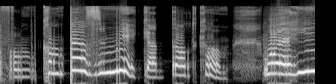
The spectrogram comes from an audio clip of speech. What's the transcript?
From CompassMeetup.com where he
